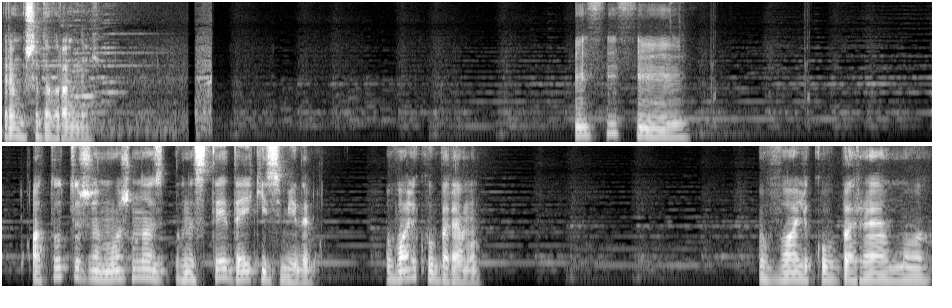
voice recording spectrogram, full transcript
прям шедевральний. А тут уже можна внести деякі зміни. Вальку беремо. Вальку беремо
